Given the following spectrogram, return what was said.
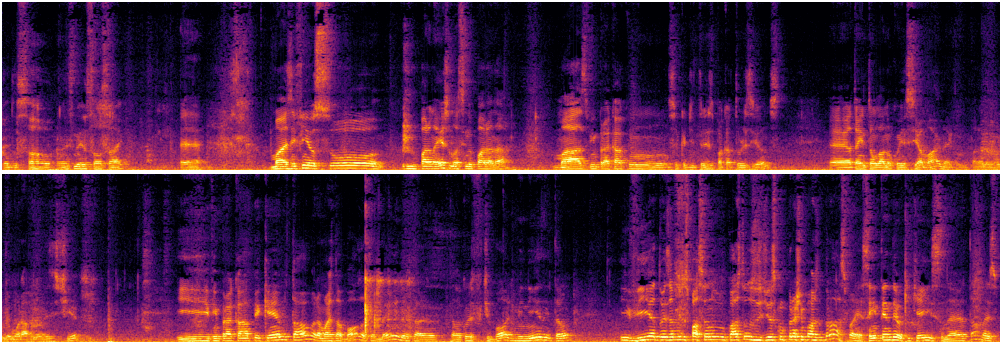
quando o sol, antes nem o sol sai. É, mas enfim, eu sou paranaense, nasci no Paraná, mas vim pra cá com cerca de 13 para 14 anos. É, até então lá não conhecia mar, né, que no Paraná onde eu morava não existia. E vim pra cá pequeno e tal, era mais da bola também, né, cara? Aquela coisa de futebol, de menino, então. E via dois amigos passando quase todos os dias com prancha embaixo do braço. Falei, você entendeu o que, que é isso, né? Tá, mas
